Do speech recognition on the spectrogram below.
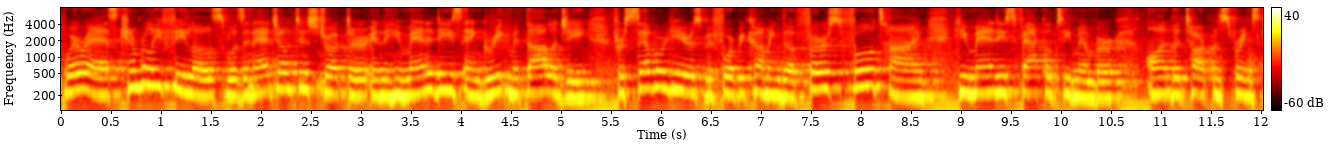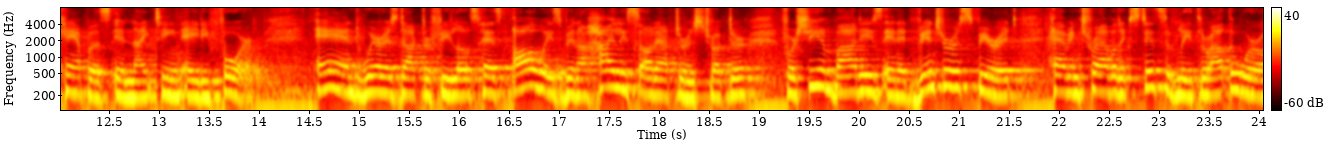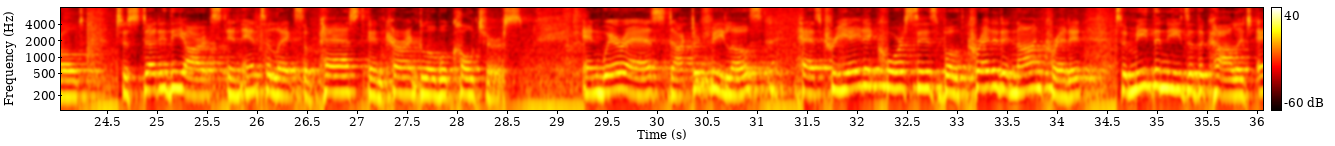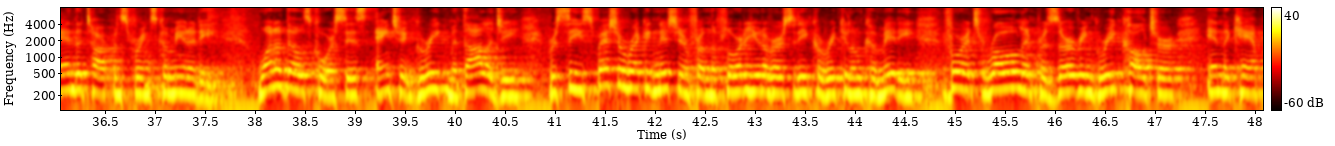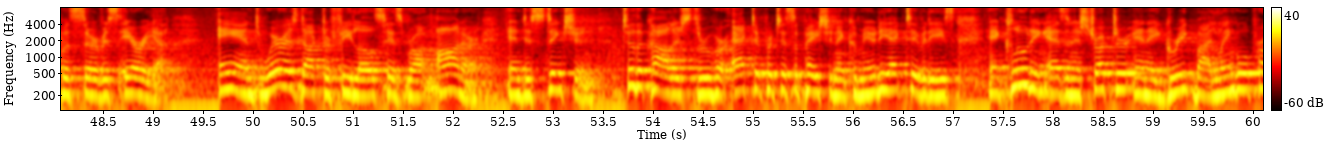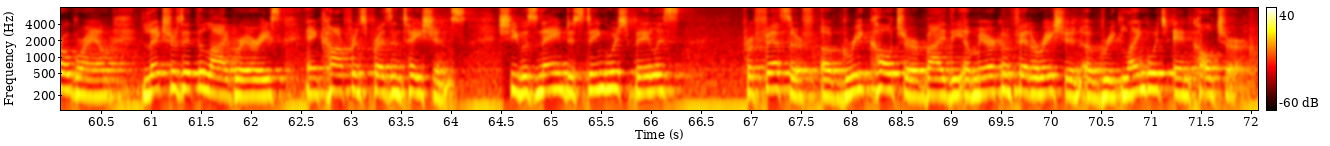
Whereas Kimberly Philos was an adjunct instructor in the humanities and Greek mythology for several years before becoming the first full-time humanities faculty member on the Tarpon Springs campus in 1984. And whereas Dr. Philos has always been a highly sought-after instructor, for she embodies an adventurous spirit, having traveled extensively throughout the world to study the arts and intellects of past and current global cultures. And whereas Dr. Philos has created courses, both credit and non-credit, to meet the needs of the college and the Tarpon Springs community. One of those courses, Ancient Greek Mythology, received special recognition from the Florida University Curriculum Committee for its role in preserving Greek culture in the campus service area. And whereas Dr. Philos has brought honor and distinction to the college through her active participation in community activities, including as an instructor in a Greek bilingual program, lectures at the libraries, and conference presentations. She was named Distinguished Bayless Professor of Greek Culture by the American Federation of Greek Language and Culture.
